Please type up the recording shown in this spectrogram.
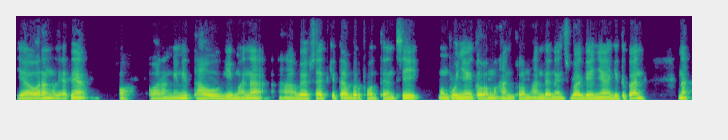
ya orang ngelihatnya oh orang ini tahu gimana uh, website kita berpotensi mempunyai kelemahan-kelemahan dan lain sebagainya gitu kan nah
